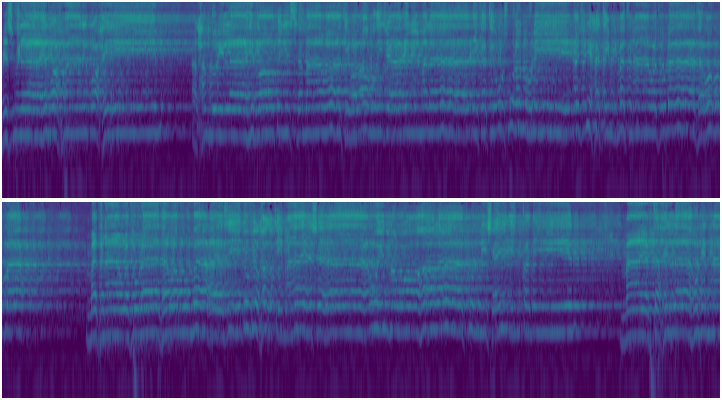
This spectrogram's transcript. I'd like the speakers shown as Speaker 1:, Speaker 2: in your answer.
Speaker 1: بسم الله الرحمن الرحيم. الحمد لله فاطر السماوات والأرض جاعل الملائكة رسلا أولي أجنحة مثنى وثلاث ورباع. مثنى وثلاث ورباع يزيد في الخلق ما يشاء. إن الله على كل شيء قدير. ما يفتح الله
